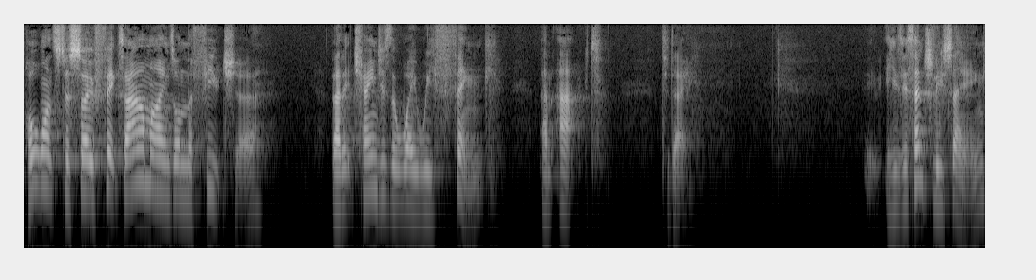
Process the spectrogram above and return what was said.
Paul wants to so fix our minds on the future that it changes the way we think and act today. He's essentially saying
